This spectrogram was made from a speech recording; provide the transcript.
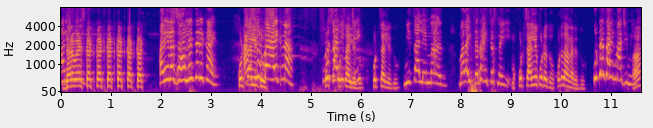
दरवेळेस cut cut cut cut cut cut. अरे हिला झालंय तरी काय? कुठं चालली तू? सुनबाई, ऐक ना. कुठं चालली कुठं चालली? तू? कुठं चालली तू? मी चालले मा- मला इथं राहायचंच नाहीये. मग कुठं चालली कुठं तू? कुठं जाणार आहे तू? कुठं जाईन माझी मी? हा?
